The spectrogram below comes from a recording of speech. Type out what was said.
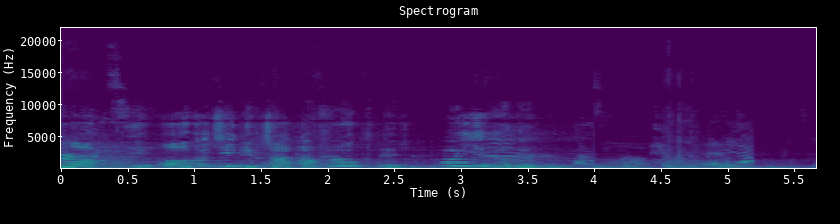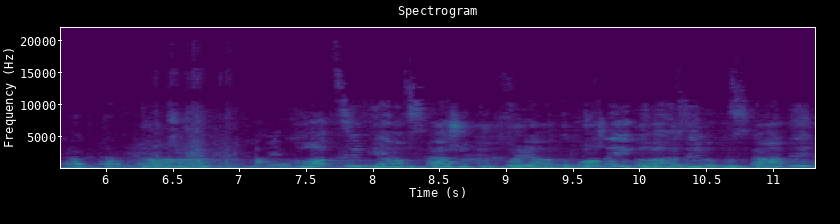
Хлопці, овочі, дівчата, фрукти. Поїхали. Так, так, так. У хлопців я вам скажу тут порядок. Можна їх до магазину пускати.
